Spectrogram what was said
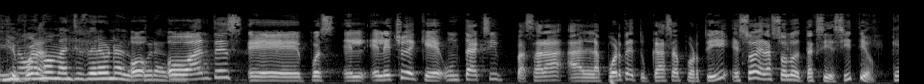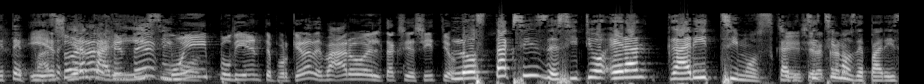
Sí, quien no, fuera. no manches, era una locura. o antes, eh, pues el, el hecho de que un taxi pasara a la puerta de tu casa por ti, eso era solo de taxi de sitio. ¿Qué te Y pasa? eso Y eran era de gente muy pudiente, porque era de varo el taxi de sitio. Los taxis de sitio eran carísimos, sí, era carísimos de París.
